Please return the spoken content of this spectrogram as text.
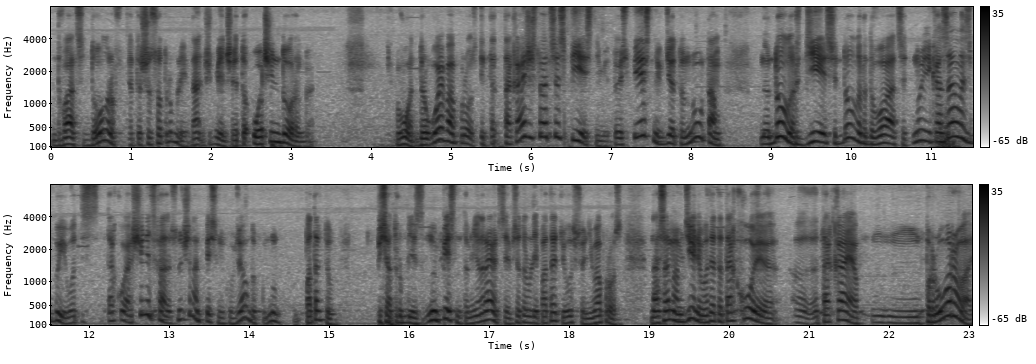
20 долларов это 600 рублей, да, чуть меньше, это очень дорого. Вот, другой вопрос. Это такая же ситуация с песнями. То есть песни где-то, ну, там, доллар 10, доллар 20. Ну, и казалось бы, вот такое ощущение складывается, ну, что нам песенку взял, ну, потратил 50 рублей, ну, песня там мне нравится, я 50 рублей потратил, и все, не вопрос. На самом деле, вот это такое, э, такая прорва,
